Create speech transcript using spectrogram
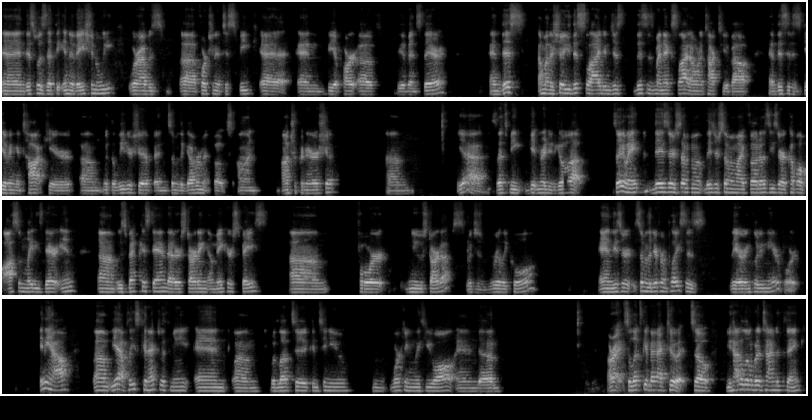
And this was at the Innovation Week where I was uh, fortunate to speak and be a part of the events there. And this, I'm going to show you this slide and just, this is my next slide I want to talk to you about. And this is giving a talk here um, with the leadership and some of the government folks on entrepreneurship. Um, yeah, so that's me getting ready to go up. So anyway, these are some of, these are some of my photos. These are a couple of awesome ladies there in um, Uzbekistan that are starting a maker space um, for new startups, which is really cool. And these are some of the different places there, including the airport. Anyhow, um, yeah, please connect with me and um, would love to continue working with you all. And um, all right, so let's get back to it. So you had a little bit of time to think.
